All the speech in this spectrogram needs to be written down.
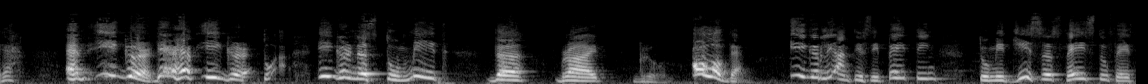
Yeah. And eager. They have eager to eagerness to meet the bridegroom. All of them. Eagerly anticipating to meet Jesus face to face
